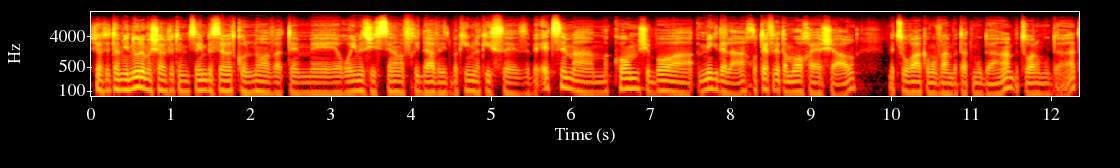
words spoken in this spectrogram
עכשיו תדמיינו למשל כשאתם נמצאים בסרט קולנוע ואתם uh, רואים איזושהי סצנה מפחידה ונדבקים לכיסא, זה בעצם המקום שבו האמיגדלה חוטפת את המוח הישר, בצורה כמובן בתת מודע, בצורה לא מודעת,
